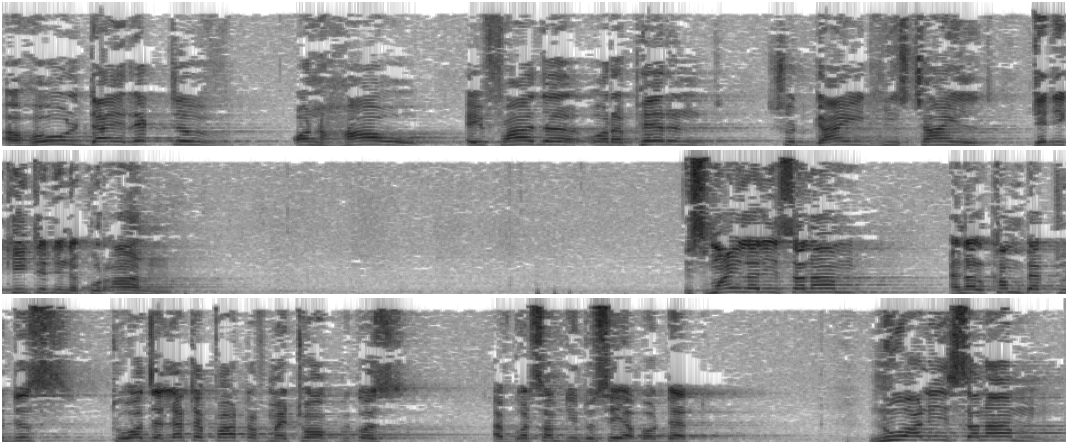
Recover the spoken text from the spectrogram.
a whole directive on how a father or a parent should guide his child dedicated in the Quran. Ismail alayhi salam, and I'll come back to this towards the latter part of my talk because I've got something to say about that. Nuh alayhi salam,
